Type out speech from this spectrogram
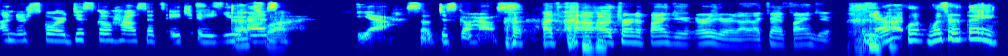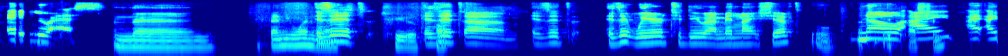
underscore disco haus. That's H A U S. That's why. Yeah. So disco haus. I, I, I was trying to find you earlier and I, I couldn't find you. Yeah. What, what- what's her thing? A U S. And then if anyone Is wants it to is fo- it um is it is it weird to do a midnight shift? Ooh, No. I, I I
